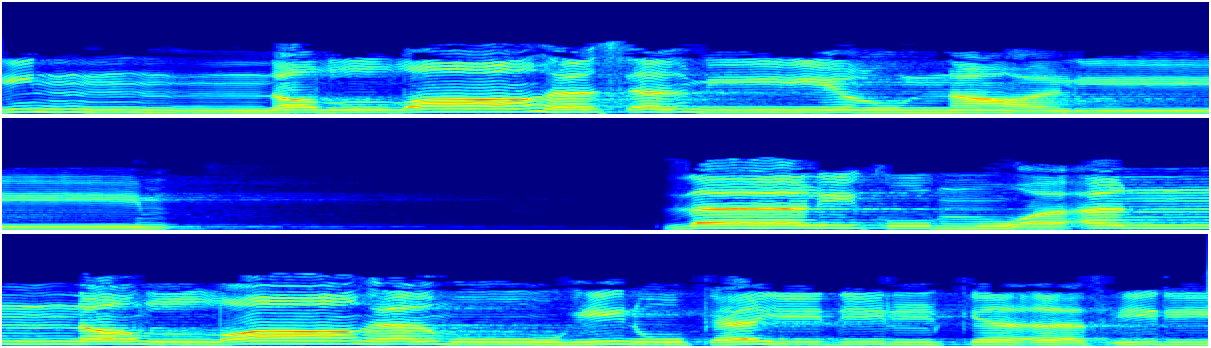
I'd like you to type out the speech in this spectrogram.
إن الله سميع عليم ذلكم وأن الله موهن كيد الكافرين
